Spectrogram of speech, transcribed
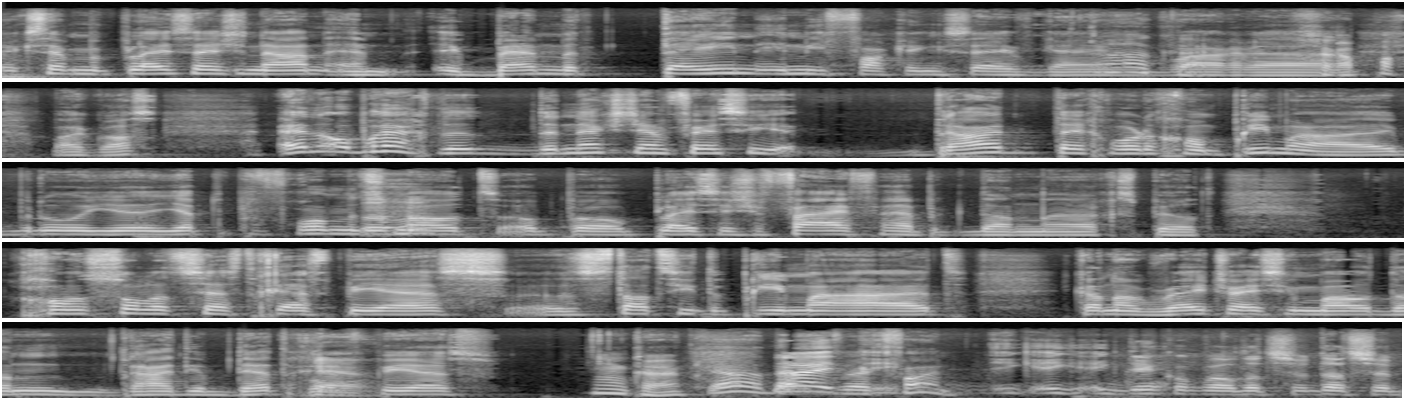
ik zet mijn PlayStation aan en ik ben meteen in die fucking save game Ah, waar, eh, waar ik was. En oprecht, de, de next gen versie draait tegenwoordig gewoon prima. Ik bedoel, je, je hebt de performance Mhm. mode op, op PlayStation 5 heb ik dan eh, gespeeld. Gewoon solid 60 fps. Eh, De stad ziet er prima uit. Je kan ook raytracing mode, dan draait hij op 30 Ja. fps. Oké. Ja, dat Nee, werkt fijn. ik, ik, ik denk ook wel dat ze, dat ze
